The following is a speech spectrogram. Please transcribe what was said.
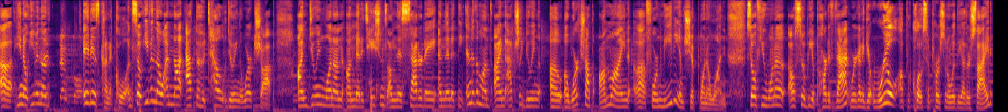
uh, you know, even though so cool. it is kind of cool. And so even though I'm not at the hotel doing the workshop, I'm doing one on, on meditations on this Saturday. And then at the end of the month, I'm actually doing a, a workshop online uh, for Mediumship 101. So if you want to also be a part of that, we're going to get real up close and personal with the other side.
